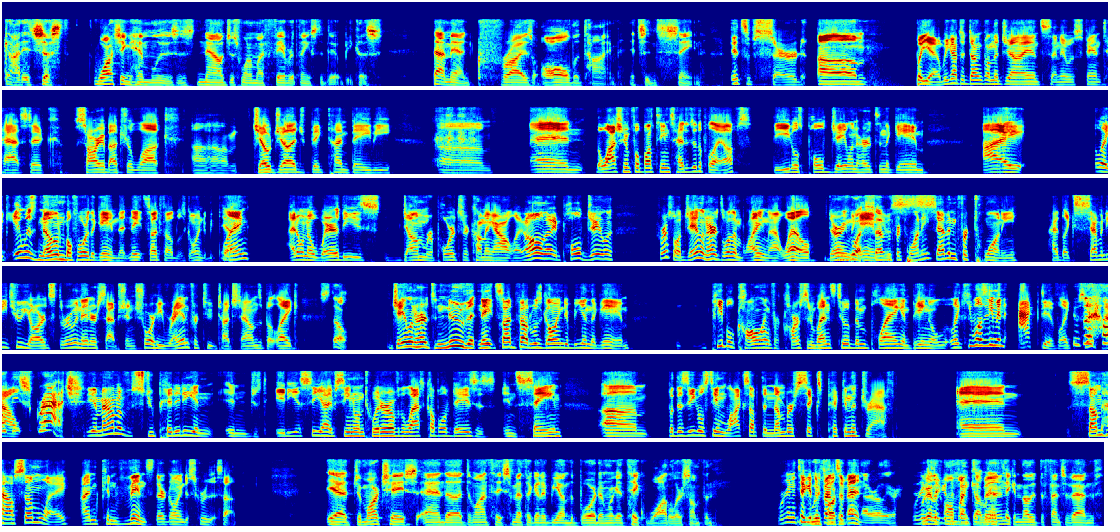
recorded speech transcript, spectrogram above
God, it's just watching him lose is now just one of my favorite things to do because that man cries all the time. It's insane. it's absurd. Um, but yeah, we got to dunk on the Giants, and it was fantastic. Sorry about your luck, um, Joe Judge, big time baby. Um, and the Washington football team's headed to the playoffs. The Eagles pulled Jalen Hurts in the game. I like it was known before the game that Nate Sudfeld was going to be Yeah. I don't know where these dumb reports are coming out, like, oh, they pulled Jalen. First of all, Jalen Hurts wasn't playing that well during He the what, game. Seven for 20? Seven for 20. Had like 72 yards, threw an interception. Sure, he ran for two touchdowns, but like Still, Jalen Hurts knew that Nate Sudfeld was going to be in the game. People calling for Carson Wentz to have been playing and being a like he wasn't even active. Like it was a healthy out. scratch. The amount of stupidity and, and just idiocy I've seen on Twitter over the last couple of days is insane. Um, but this Eagles team locks up the number six pick in the draft, and somehow, some way, I'm convinced they're going to screw this up. Yeah, Ja'Marr Chase and uh, DeVonta Smith are going to be on the board, and we're going to take Waddle or something. We're gonna take a We talking defensive about end. that earlier. We're We're gonna gonna, take a oh my god, we're gonna take another defensive end.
